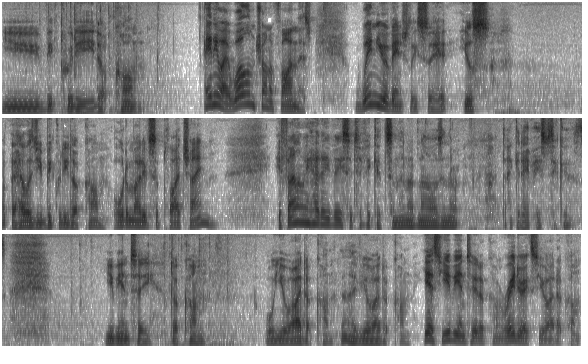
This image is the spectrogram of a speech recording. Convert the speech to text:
Ubiquity.com. Anyway, while I'm trying to find this, when you eventually see it, you'll. S- what the hell is ubiquity.com? Automotive supply chain? If only we had EV certificates and then I'd know I was in the. Don't get EV stickers. UBNT.com or UI.com. Don't have UI.com. Yes, UBNT.com redirects UI.com.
